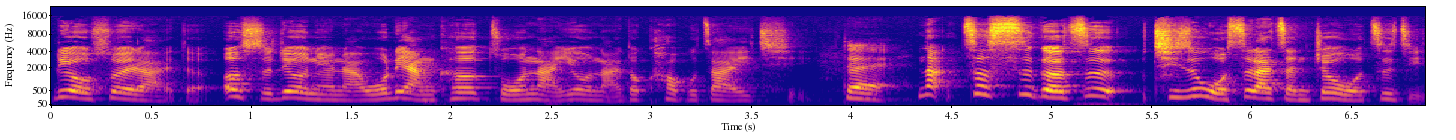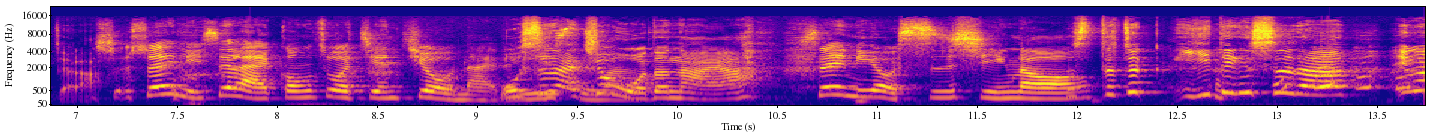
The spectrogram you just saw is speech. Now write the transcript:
六岁来的，二十六年来，我两颗左奶右奶都靠不在一起。对，那这四个字，其实我是来拯救我自己的啦，所所以你是来工作兼救奶的我是来救我的奶啊。所以你有私心喽？这这一定是的、啊，因为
